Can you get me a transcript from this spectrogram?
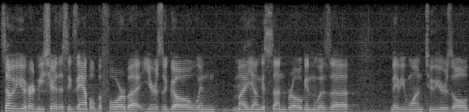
Some of you heard me share this example before, but years ago, when my youngest son Brogan was uh, maybe one, two years old,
